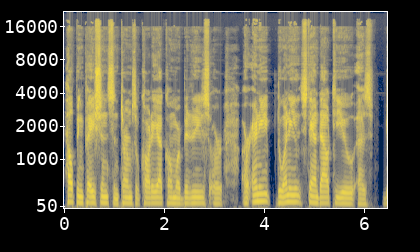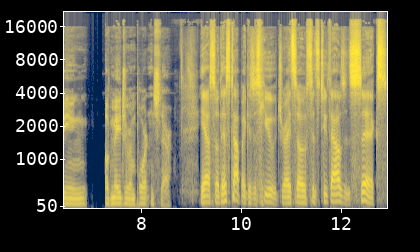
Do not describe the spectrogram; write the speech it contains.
helping patients in terms of cardiac comorbidities or are any do any stand out to you as being of major importance there? Yeah, so this topic is just huge, right? So since 2006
